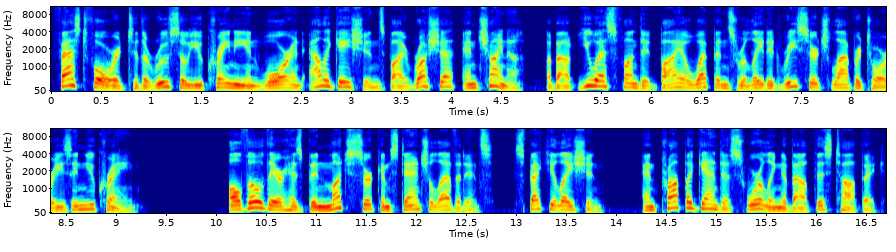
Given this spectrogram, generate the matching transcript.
Fast forward to the Russo Ukrainian War and allegations by Russia and China about U.S. funded bioweapons related research laboratories in Ukraine. Although there has been much circumstantial evidence, speculation, and propaganda swirling about this topic,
